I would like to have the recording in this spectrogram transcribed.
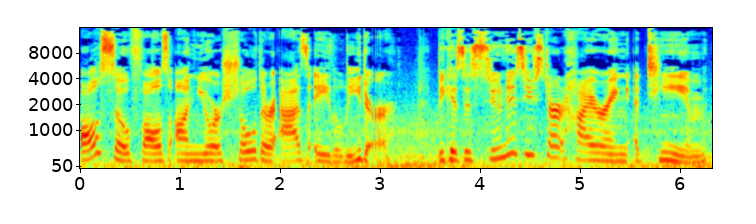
also falls on your shoulder as a leader. Because as soon as you start hiring a team,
